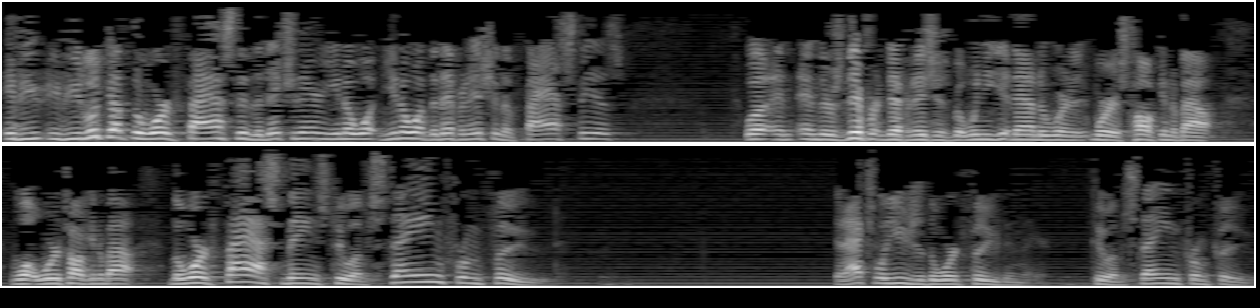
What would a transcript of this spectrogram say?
If you, if you look up the word fast in the dictionary, you know what, you know what the definition of fast is? Well, and, and there's different definitions, but when you get down to where, where it's talking about what we're talking about, the word fast means to abstain from food. It actually uses the word food in there. To abstain from food.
